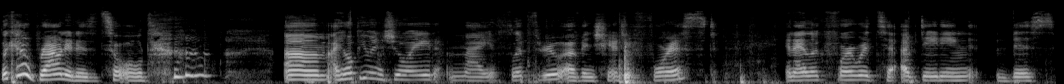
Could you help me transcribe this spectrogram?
look how brown it is. It's so old. Um, I hope you enjoyed my flip through of Enchanted Forest. And I look forward to updating this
